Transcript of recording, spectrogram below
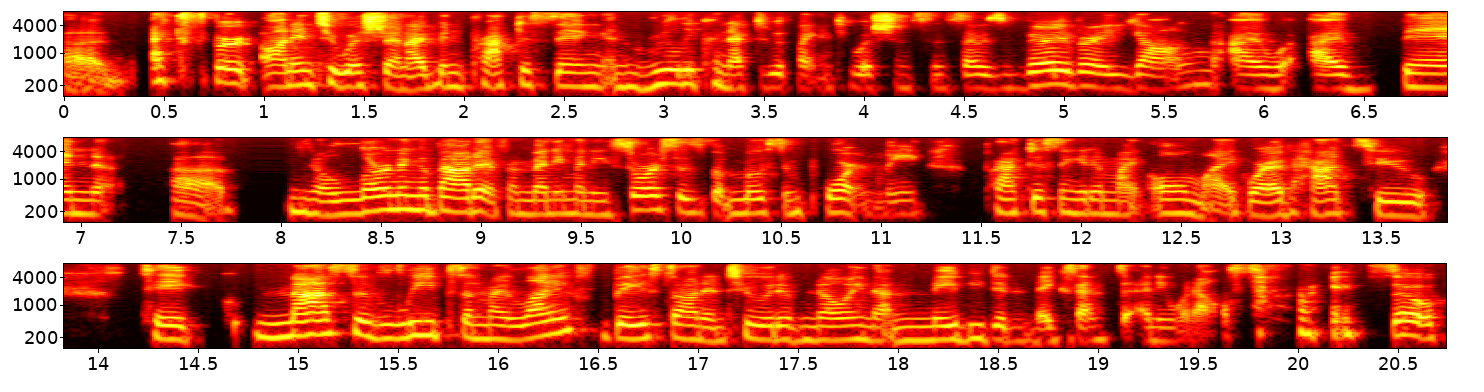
uh, expert on intuition. I've been practicing and really connected with my intuition since I was very, very young. I, have been, uh, you know, learning about it from many, many sources, but most importantly, practicing it in my own life, where I've had to take massive leaps in my life based on intuitive knowing that maybe didn't make sense to anyone else right? So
